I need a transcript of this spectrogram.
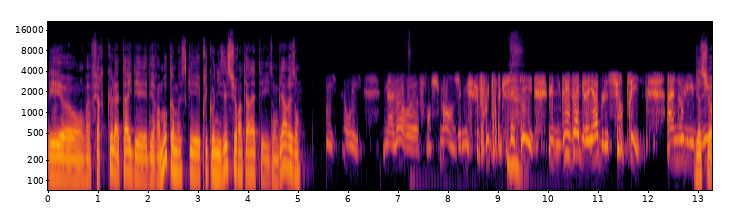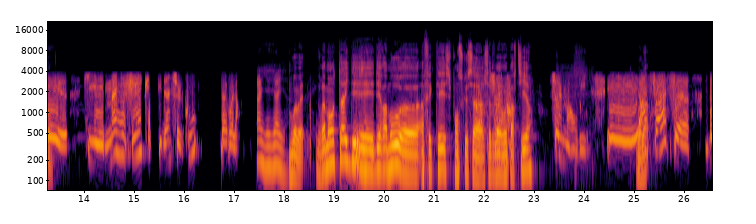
et euh, on va faire que la taille des, des rameaux comme ce qui est préconisé sur Internet et ils ont bien raison. Oui, oui. Mais alors, euh, franchement, j'aime mieux vous dire que c'était une désagréable surprise. Un olivier. Bien sûr. Qui est magnifique et d'un seul coup, ben voilà. Aïe, aïe, aïe. Ouais, ouais. Vraiment, taille des, des rameaux euh, infectés, je pense que ça, ça devrait repartir. Seulement, oui. Et voilà. en face, euh, bon,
